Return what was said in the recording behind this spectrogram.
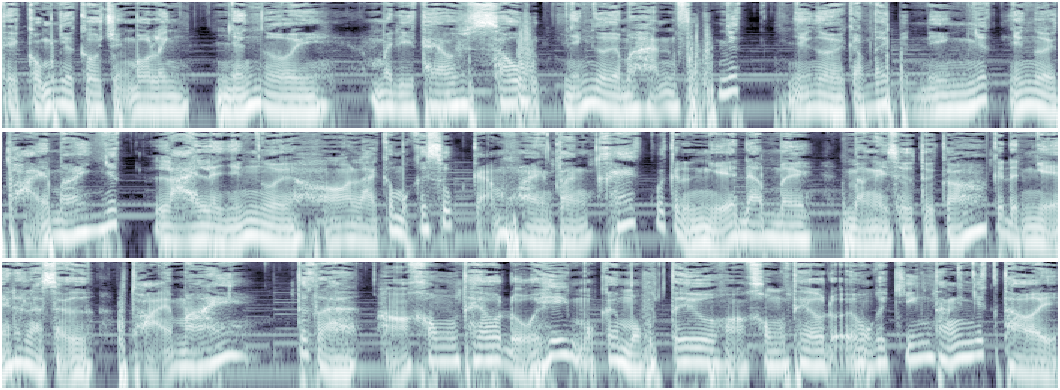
thì cũng như câu chuyện bowling những người mới đi theo sâu những người mà hạnh phúc nhất những người cảm thấy bình yên nhất, những người thoải mái nhất, lại là những người họ lại có một cái xúc cảm hoàn toàn khác với cái định nghĩa đam mê. Mà ngày xưa tôi có cái định nghĩa đó là sự thoải mái tức là họ không theo đuổi một cái mục tiêu họ không theo đuổi một cái chiến thắng nhất thời.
